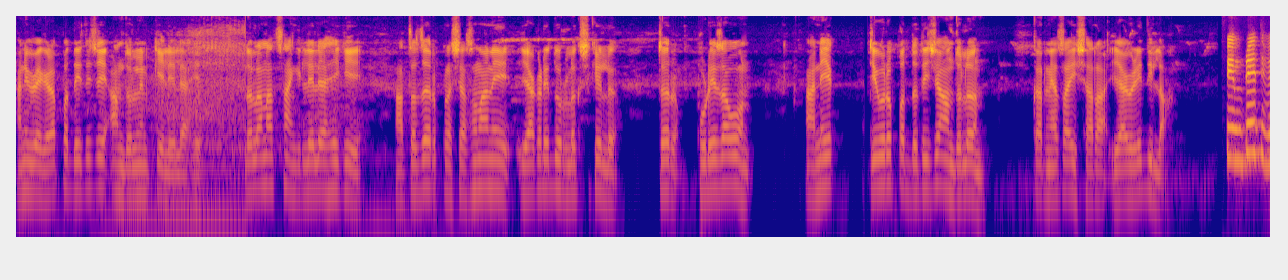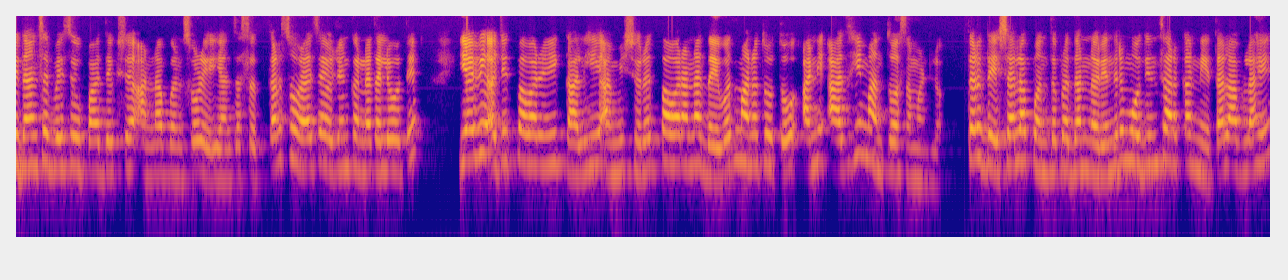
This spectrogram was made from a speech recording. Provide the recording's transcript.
आणि वेगळ्या पद्धतीचे आंदोलन केलेले आहे. आंदोलनात सांगितलेले आहे की आता जर प्रशासनाने याकडे दुर्लक्ष केलं तर पुढे जाऊन अनेक तीव्र पद्धतीचे आंदोलन करण्याचा इशारा यावेळी दिला. पिंपरीत विधानसभेचे उपाध्यक्ष अण्णा बनसोडे यांचा सत्कार सोहळ्याचे आयोजन करण्यात आले होते. यावेळी अजित पवार यांनी कालही आम्ही शरद पवारांना दैवत मानत होतो आणि आजही मानतो असं म्हटलं. तर देशाला पंतप्रधान नरेंद्र मोदींसारखा नेता लाभला आहे.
